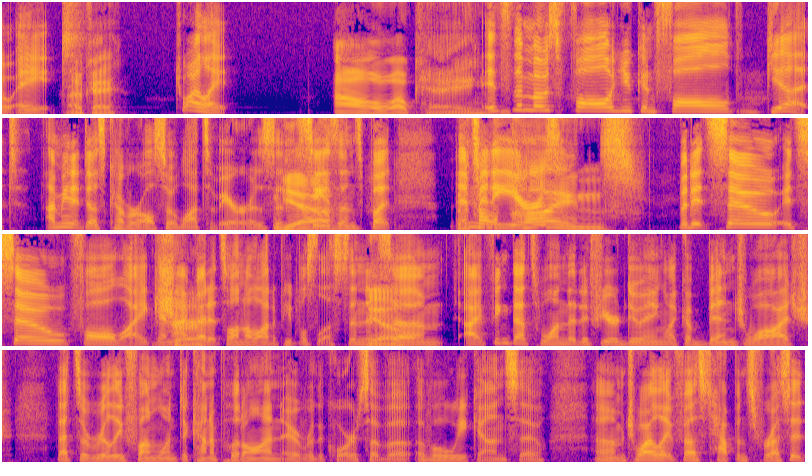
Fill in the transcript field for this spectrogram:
2008. Okay. Twilight. Oh, okay. It's the most fall you can fall get. I mean, it does cover also lots of eras and Yeah. seasons, but, in it's many all years. pines. But it's so it's so fall like, and I bet it's on a lot of people's lists. And it's Yeah. um, I think that's one that if you're doing like a binge watch, that's a really fun one to kind of put on over the course of a of a weekend. So, um, Twilight Fest happens for us in,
